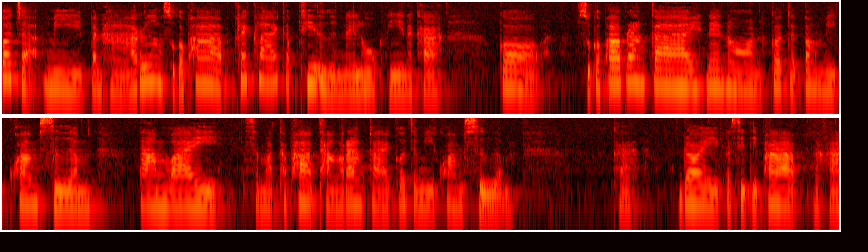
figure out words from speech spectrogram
ก็จะมีปัญหาเรื่องสุขภาพคล้าย ๆ กับที่อื่นในโลกนี้นะคะ ก็สุขภาพร่างกายแน่นอนก็จะต้องมีความเสื่อมตามวัย สมรรถภาพทางร่างกายก็จะมีความเสื่อมค่ะด้อยประสิทธิภาพนะคะ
